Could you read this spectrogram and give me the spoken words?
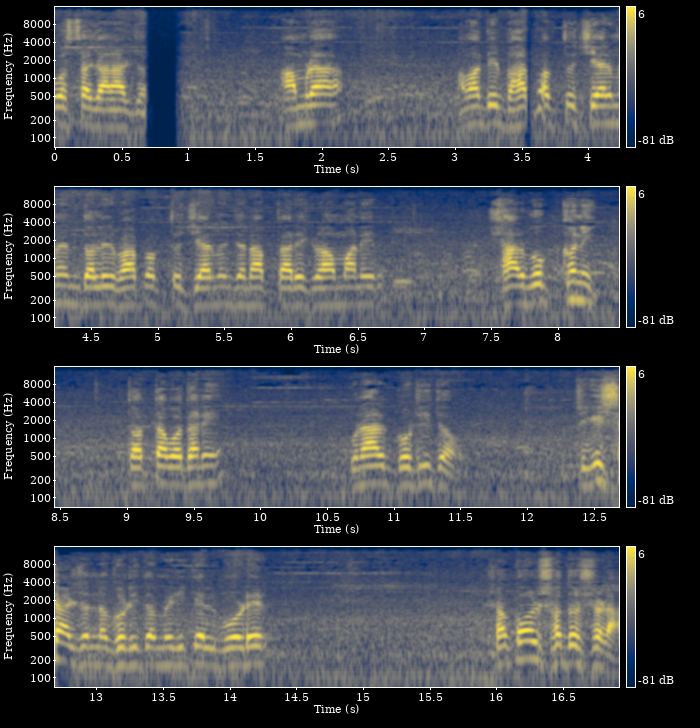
অবস্থা জানার জন্য। আমরা আমাদের ভারপ্রাপ্ত চেয়ারম্যান, দলের ভারপ্রাপ্ত চেয়ারম্যান জনাব তারেক রহমানের সার্বক্ষণিক তত্ত্বাবধানে ওনার গঠিত চিকিৎসার জন্য গঠিত মেডিকেল বোর্ডের সকল সদস্যরা,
